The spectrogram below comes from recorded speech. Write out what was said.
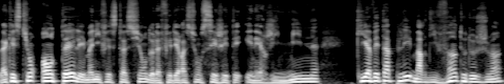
La question hantait les manifestations de la Fédération CGT Énergie Mine qui avait appelé mardi 22 juin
